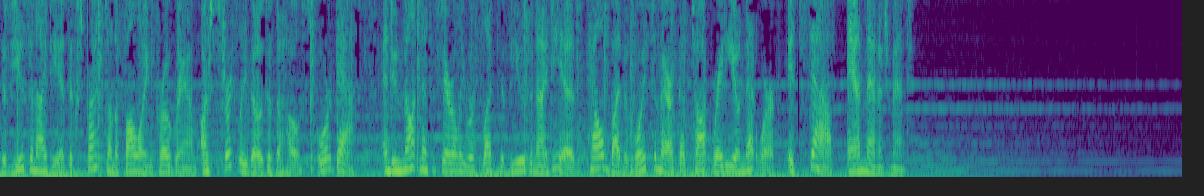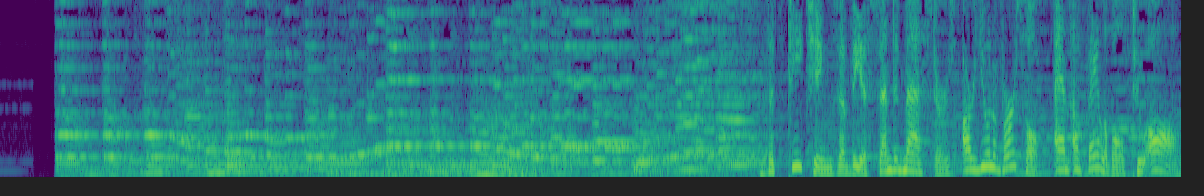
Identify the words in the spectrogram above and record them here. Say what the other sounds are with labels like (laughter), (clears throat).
The views and ideas expressed on the following program are strictly those of the host or guests and do not necessarily reflect the views and ideas held by the Voice America Talk Radio Network, its staff, and management. The teachings of the Ascended Masters are universal and available to all.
